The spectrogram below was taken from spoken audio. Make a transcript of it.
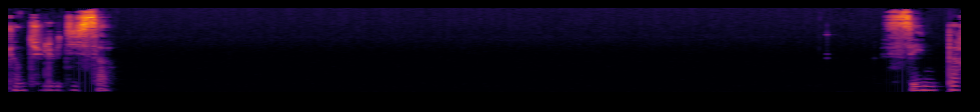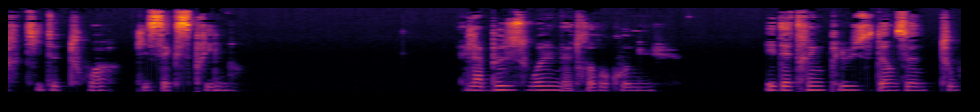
quand tu lui dis ça. C'est une partie de toi qui s'exprime. Elle a besoin d'être reconnue et d'être incluse dans un tout.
